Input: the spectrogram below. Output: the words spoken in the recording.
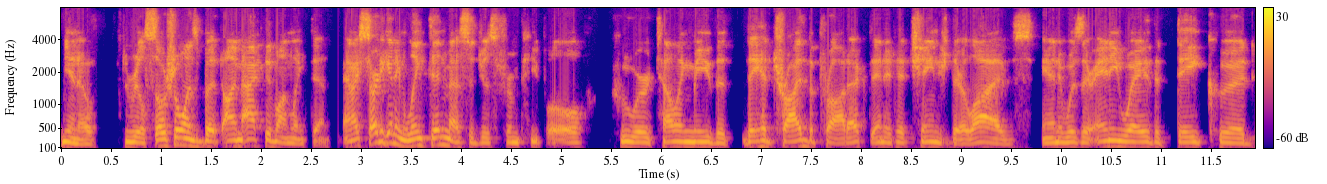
you know, real social ones, but I'm active on LinkedIn. And I started getting LinkedIn messages from people who were telling me that they had tried the product and it had changed their lives. And was there any way that they could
